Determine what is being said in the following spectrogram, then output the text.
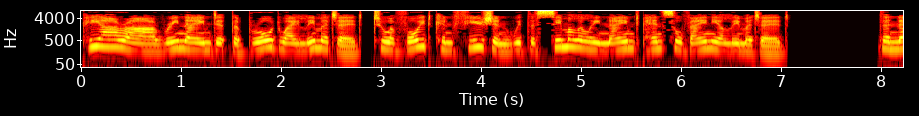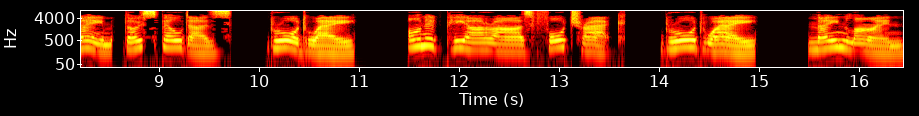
PRR renamed it the Broadway Limited, to avoid confusion with the similarly named Pennsylvania Limited. The name, though spelled as Broadway, honored PRR's four-track Broadway main line.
